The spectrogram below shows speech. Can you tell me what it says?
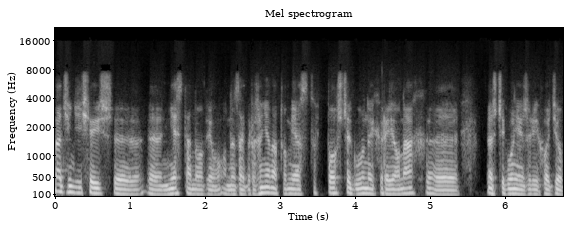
Na dzień dzisiejszy e, nie stanowią one zagrożenia, natomiast w poszczególnych rejonach e, szczególnie jeżeli chodzi o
